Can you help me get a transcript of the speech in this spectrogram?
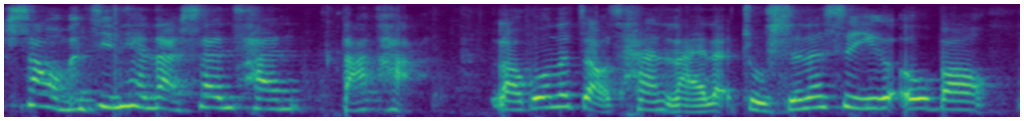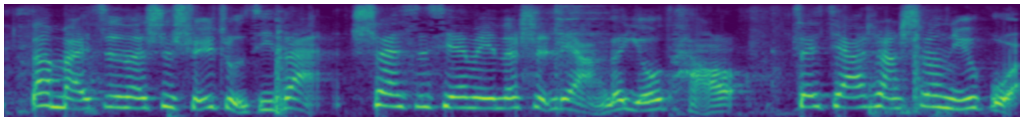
上我们今天的三餐打卡。老公的早餐来了，主食呢是一个欧包，蛋白质呢是水煮鸡蛋，膳食纤维呢是两个油桃，再加上圣女果，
